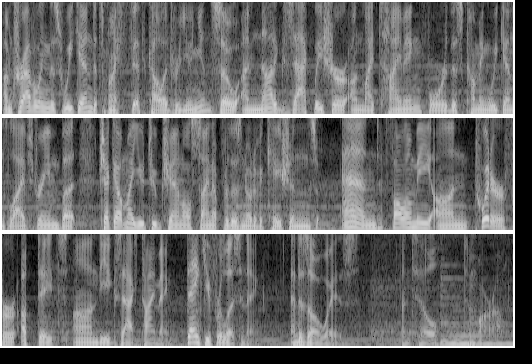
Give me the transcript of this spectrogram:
I'm traveling this weekend. It's my fifth college reunion, so I'm not exactly sure on my timing for this coming weekend's live stream, but check out my YouTube channel, sign up for those notifications, and follow me on Twitter for updates on the exact timing. Thank you for listening, and as always, until tomorrow.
